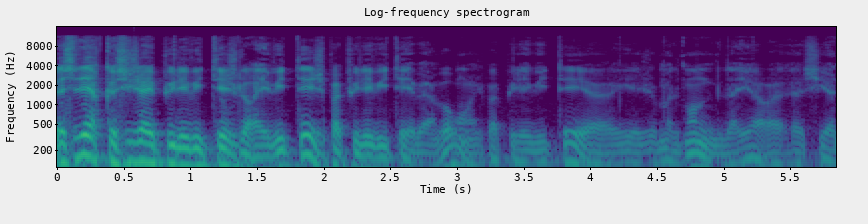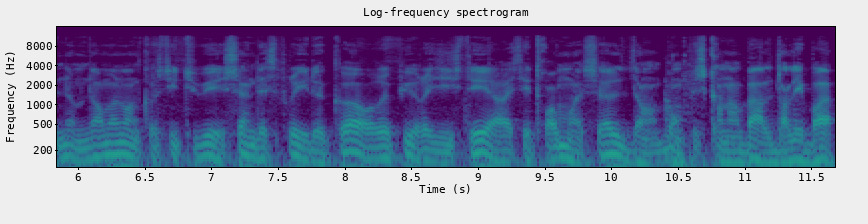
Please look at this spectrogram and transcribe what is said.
C'est-à-dire que si j'avais pu l'éviter, je l'aurais évité. J'ai pas pu l'éviter. Ben bon, j'ai pas pu l'éviter. Euh, et je me demande d'ailleurs euh, si un homme normalement constitué, sain d'esprit et de corps, aurait pu résister à rester trois mois seul, dans, bon, puisqu'on en parle, dans les bras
